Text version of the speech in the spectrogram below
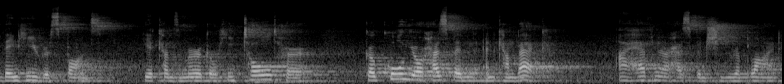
Then he responds. Here comes a miracle. He told her, Go call your husband and come back. I have no husband, she replied.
